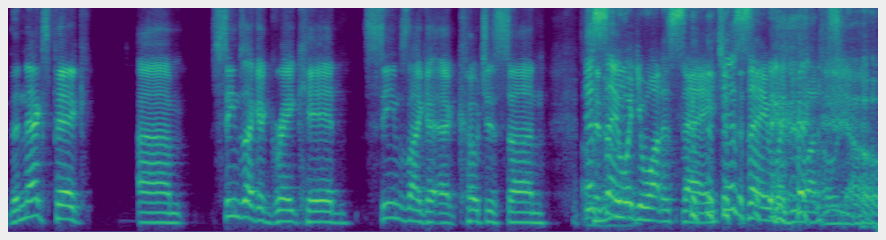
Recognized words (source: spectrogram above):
The next pick um, seems like a great kid. Seems like a, a coach's son. Just say me, what you want to say. Just say what you want to say. Oh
